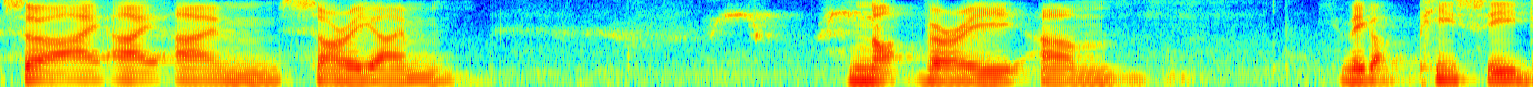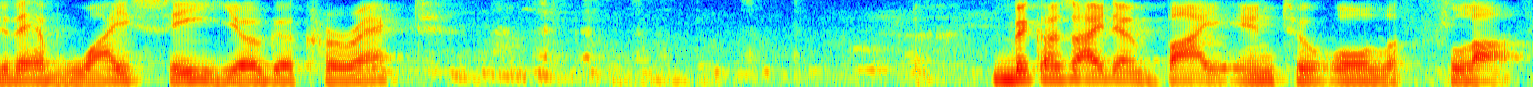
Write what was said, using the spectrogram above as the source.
So I, I, I'm sorry, I'm not very. Um, they got PC. Do they have YC, Yoga Correct? because I don't buy into all the fluff.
